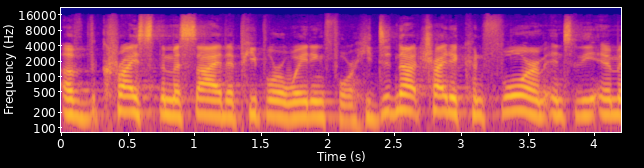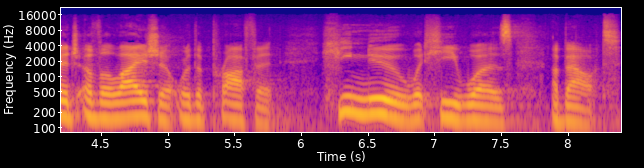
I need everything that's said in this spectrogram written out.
of Christ, the Messiah, that people were waiting for. He did not try to conform into the image of Elijah or the prophet. He knew what he was about.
